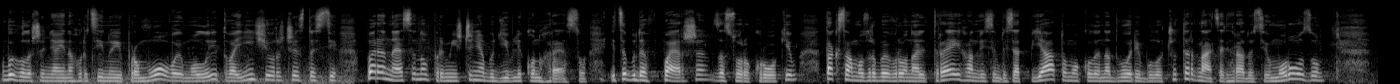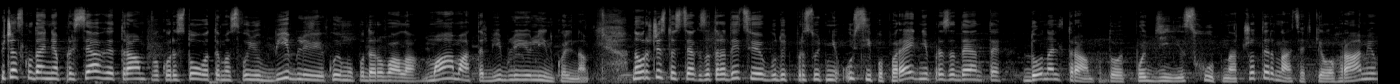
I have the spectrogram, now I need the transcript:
виголошення інаугураційної промови, молитва інші урочистості перенесено в приміщення будівлі конгресу. І це буде вперше за 40 років. Так само зробив Рональд Рейган в 85-му, коли на дворі було 14 градусів морозу. Під час складання присяги Трамп використовуватиме свою біблію, яку йому подарувала мама, та біблію Лінкольна. На урочистостях за традицією будуть присутні усі попередні президенти. Дональд Трамп до події схуд на 14 кілограмів,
